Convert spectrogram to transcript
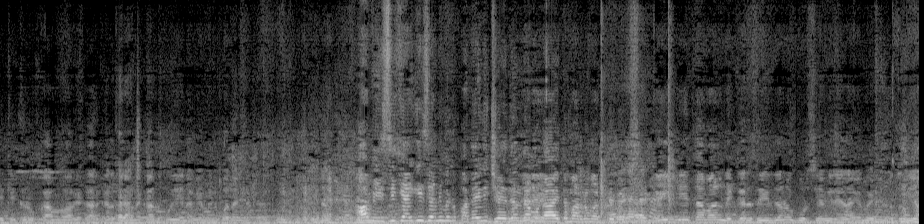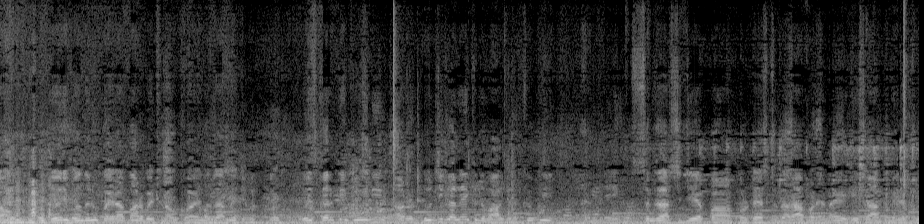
ਇੱਕ ਇੱਕ ਰੁੱਕਾ ਬਣਵਾ ਕੇ ਘਰ ਘਰ ਕਰਾਉਣੇ ਕੱਲ ਕੋਈ ਇਹ ਨਾ ਕਿ ਮੈਨੂੰ ਪਤਾ ਨਹੀਂ ਲੱਗਾ ਆ ਵੀਸੀ ਕਹੇਗੀ ਸੀ ਮੈਨੂੰ ਪਤਾ ਹੀ ਨਹੀਂ 6 ਦਿਨ ਦਾ ਮੁੰਡਾ ਇੱਥੇ ਮਰਨ ਵਰਤੇ ਬੈਠਾ। ਕਈ ਨੇਤਾ ਵੱਲ ਨਿੱਗਰ ਸਰੀਰ ਦੇ ਉਹਨੂੰ ਕੁਰਸੀਆਂ ਵੀ ਦੇ ਦਾਂਗੇ ਬੈਠਣ ਨੂੰ, ਤੁਸੀਂ ਆਓ। ਕਈ ਵਾਰੀ ਬੰਦੇ ਨੂੰ ਪੈਰਾਂ ਭਾਰ ਬੈਠਣਾ ਔਖਾ ਹੋ ਜਾਂਦਾ ਧਰਨੇ 'ਚ ਇਸ ਕਰਕੇ ਕੋਈ ਨਹੀਂ ਔਰ ਦੂਜੀ ਗੱਲ ਇਹ ਕਿ ਦਿਮਾਗ 'ਚ ਰੱਖਿਓ ਕਿ ਸੰਘਰਸ਼ ਜੇ ਆਪਾਂ ਪ੍ਰੋਟੈਸਟ ਦਾ ਰਾਹ ਫੜਿਆ ਨਾ ਇਹ ਇਹ ਸ਼ਾਂਤਮਈ ਰੱਖੋ।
